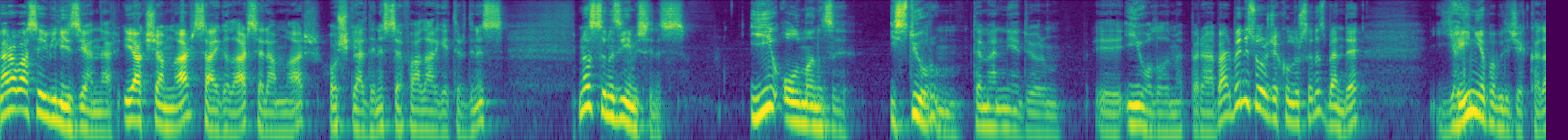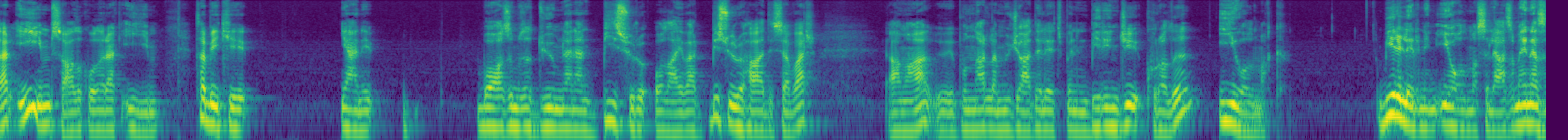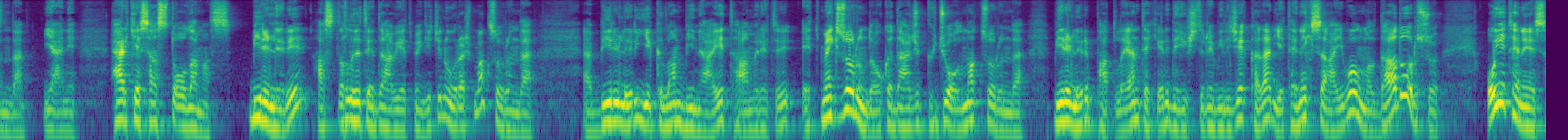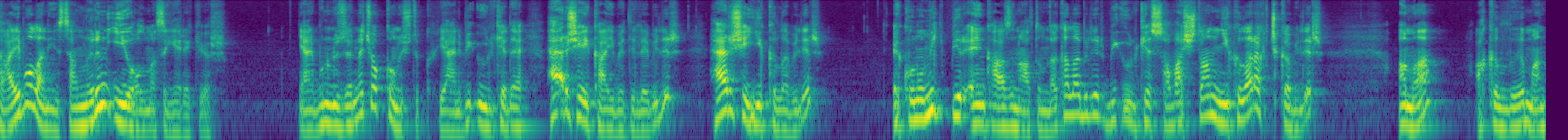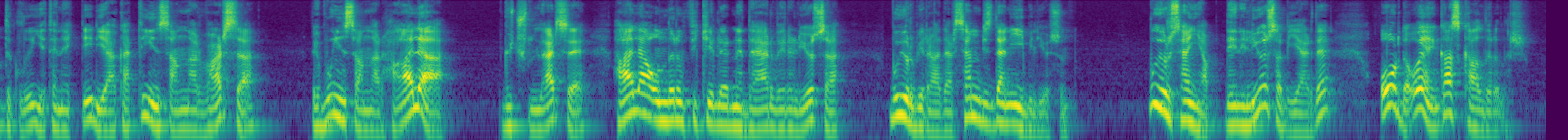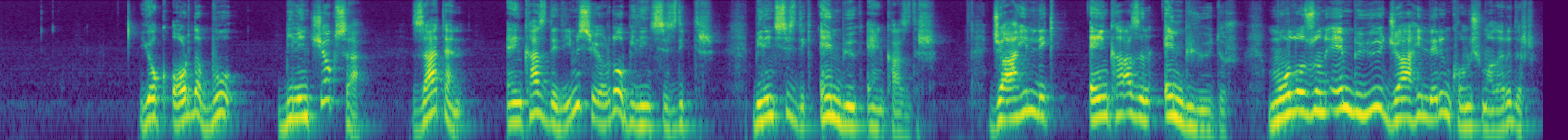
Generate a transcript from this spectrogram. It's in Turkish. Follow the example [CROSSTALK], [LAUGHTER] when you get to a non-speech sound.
Merhaba sevgili izleyenler. İyi akşamlar, saygılar, selamlar. Hoş geldiniz, sefalar getirdiniz. Nasılsınız, iyi misiniz? İyi olmanızı istiyorum, temenni ediyorum. Ee, iyi olalım hep beraber. Beni soracak olursanız ben de yayın yapabilecek kadar iyiyim, sağlık olarak iyiyim. Tabii ki yani boğazımıza düğümlenen bir sürü olay var, bir sürü hadise var. Ama e, bunlarla mücadele etmenin birinci kuralı iyi olmak birilerinin iyi olması lazım en azından. Yani herkes hasta olamaz. Birileri hastalığı tedavi etmek için uğraşmak zorunda. Birileri yıkılan binayı tamir etmek zorunda. O kadarcık gücü olmak zorunda. Birileri patlayan tekeri değiştirebilecek kadar yetenek sahibi olmalı. Daha doğrusu o yeteneğe sahip olan insanların iyi olması gerekiyor. Yani bunun üzerine çok konuştuk. Yani bir ülkede her şey kaybedilebilir, her şey yıkılabilir ekonomik bir enkazın altında kalabilir. Bir ülke savaştan yıkılarak çıkabilir. Ama akıllı, mantıklı, yetenekli, liyakatli insanlar varsa ve bu insanlar hala güçlülerse, hala onların fikirlerine değer veriliyorsa buyur birader sen bizden iyi biliyorsun. Buyur sen yap deniliyorsa bir yerde orada o enkaz kaldırılır. Yok orada bu bilinç yoksa zaten enkaz dediğimiz şey orada o bilinçsizliktir. Bilinçsizlik en büyük enkazdır. Cahillik enkazın en büyüğüdür. Molozun en büyüğü cahillerin konuşmalarıdır.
